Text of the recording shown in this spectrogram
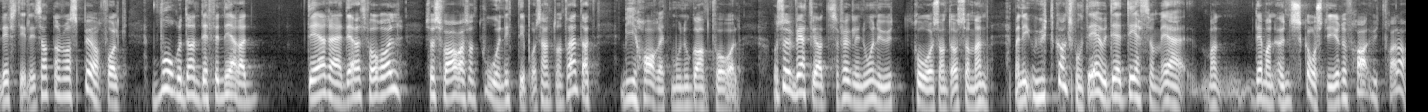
livsstil. sant? Når man spør folk hvordan definerer dere deres forhold, så svarer sånn 92% omtrent at vi har et monogamt forhold. Og så vet vi at selvfølgelig noen er utro og sånt også, men, men i utgangspunktet er jo det det som er man, det man ønsker å styre fra, ut fra. da.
